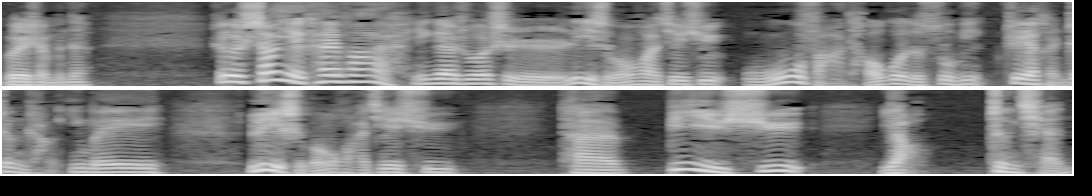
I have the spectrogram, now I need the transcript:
为什么呢？这个商业开发呀，应该说是历史文化街区无法逃过的宿命，这也很正常，因为历史文化街区它必须要挣钱，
